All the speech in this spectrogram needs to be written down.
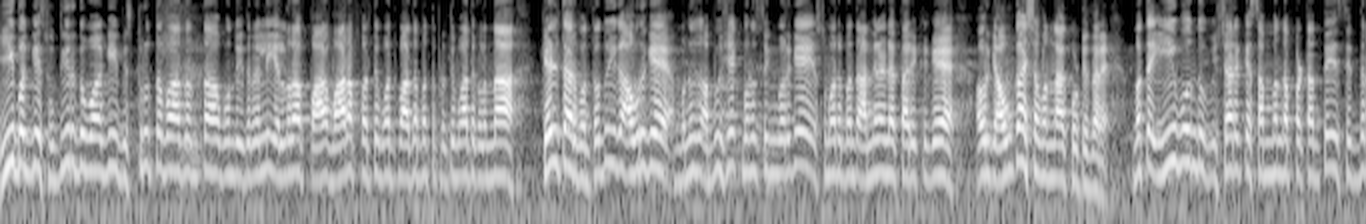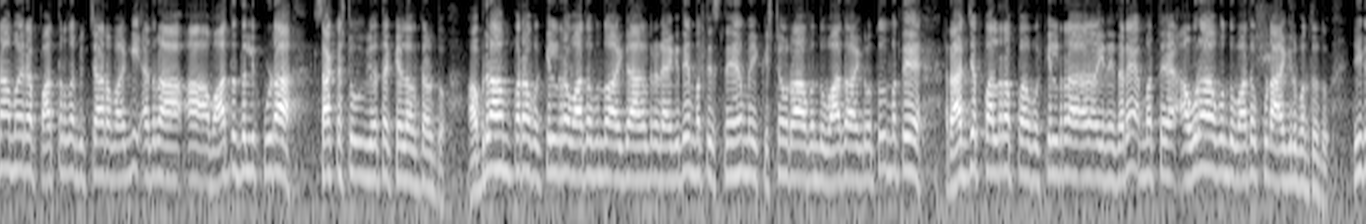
ಈ ಬಗ್ಗೆ ಸುದೀರ್ಘವಾಗಿ ವಿಸ್ತೃತವಾದಂತಹ ಒಂದು ಇದರಲ್ಲಿ ಎಲ್ಲರ ಪಾ- ವಾರ ಪ್ರತಿವಾದ, ವಾದ ಮತ್ತು ಪ್ರತಿವಾದಗಳನ್ನು ಕೇಳ್ತಾ ಇರುವಂಥದ್ದು. ಈಗ ಅವರಿಗೆ ಮನು, ಅಭಿಷೇಕ್ ಮನು ಸಿಂಗ್ ಅವರಿಗೆ ಸುಮಾರು ಬಂದ ಹನ್ನೆರಡನೇ ತಾರೀಕಿಗೆ ಅವರಿಗೆ ಅವಕಾಶವನ್ನು ಕೊಟ್ಟಿದ್ದಾರೆ. ಮತ್ತೆ ಈ ಒಂದು ವಿಚಾರಕ್ಕೆ ಸಂಬಂಧಪಟ್ಟಂತೆ ಸಿದ್ದರಾಮಯ್ಯರ ಪಾತ್ರದ ವಿಚಾರವಾಗಿ ಅದರ ಆ- ವಾದದಲ್ಲಿ ಕೂಡ ಸಾಕಷ್ಟು ಕೇಳುವಂಥದ್ದು ಅಬ್ರಾಹಂ ಪರ ವಕೀಲರ ವಾದ ಒಂದು ಆಲ್ರೆಡಿ ಆಗಿದೆ. ಮತ್ತೆ ಸ್ನೇಹಮಯಿ ಕೃಷ್ಣ ಅವರ ಒಂದು ವಾದ ಆಗಿರುವಂಥದ್ದು ಮತ್ತೆ ರಾಜ್ಯಪಾಲರ ಪ ವಕೀಲರ ಏನಿದ್ದಾರೆ ಮತ್ತೆ ಅವರ ಒಂದು ವಾದ ಕೂಡ ಆಗಿರುವಂಥದ್ದು. ಈಗ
